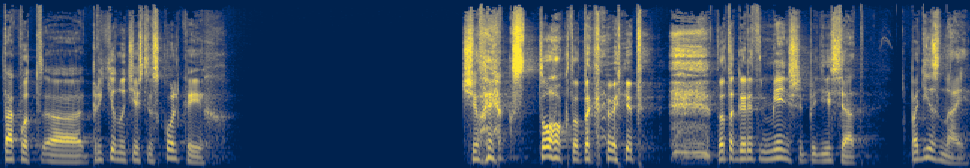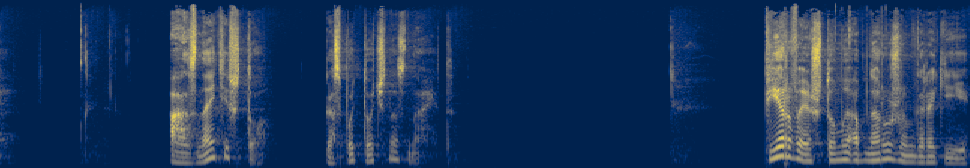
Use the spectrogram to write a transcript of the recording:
так вот, э, прикинуть, если сколько их? Человек сто, кто-то говорит, кто-то говорит меньше 50. Поди знай. А знаете что? Господь точно знает. Первое, что мы обнаруживаем, дорогие,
